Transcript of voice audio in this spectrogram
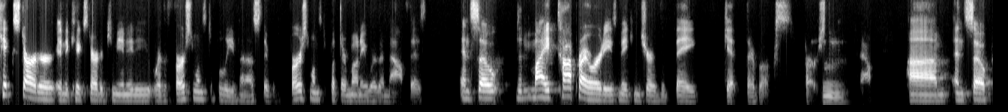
Kickstarter in the Kickstarter community were the first ones to believe in us. They were the first ones to put their money where their mouth is. And so the, my top priority is making sure that they get their books first. Mm. You know? um, and so,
